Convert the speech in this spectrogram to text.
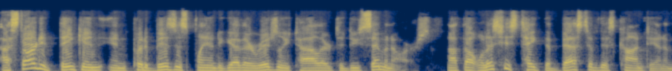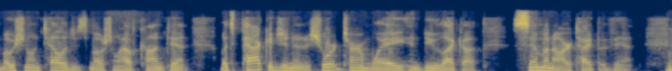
I started thinking and put a business plan together originally, Tyler, to do seminars. I thought, well, let's just take the best of this content, emotional intelligence, emotional health content. Let's package it in a short term way and do like a seminar type event. Hmm.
